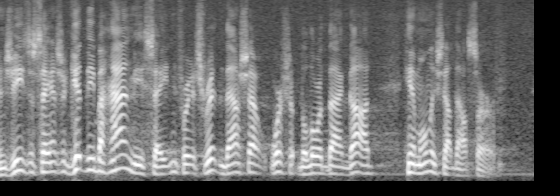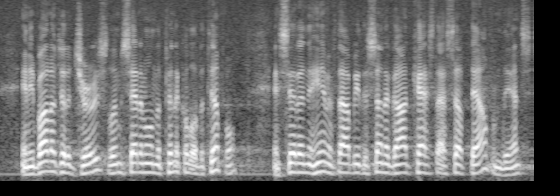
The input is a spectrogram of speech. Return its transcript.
And Jesus answered, Get thee behind me, Satan, for it's written, Thou shalt worship the Lord thy God, him only shalt thou serve. And he brought him to the Jerusalem, set him on the pinnacle of the temple, and said unto him, If thou be the Son of God, cast thyself down from thence.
